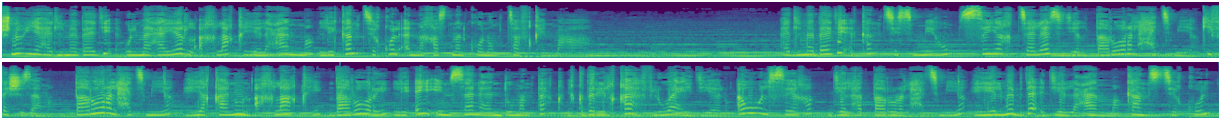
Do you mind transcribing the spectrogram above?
شنو هي هاد المبادئ والمعايير الأخلاقية العامة اللي كانت تقول أن خاصنا نكونوا متفقين معها هاد المبادئ كانت تسميهم الصيغ الثلاث ديال الضرورة الحتمية. كيفاش زعما؟ الضرورة الحتمية هي قانون أخلاقي ضروري لأي إنسان عنده منطق يقدر يلقاه في الوعي ديالو. أول صيغة ديال هاد الضرورة الحتمية هي المبدأ ديال العامة. كانت تقول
